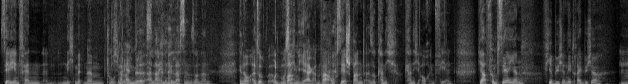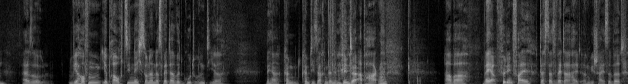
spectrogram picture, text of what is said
Serienfan äh, nicht mit einem toten allein Ende gelassen. alleine gelassen, sondern genau, also Und muss war, sich nicht ärgern. War auch sehr spannend, also kann ich, kann ich auch empfehlen. Ja, fünf Serien, vier Bücher, nee, drei Bücher. Mhm. Also wir hoffen, ihr braucht sie nicht, sondern das Wetter wird gut und ihr naja, könnt, könnt die Sachen dann im Winter abhaken. Genau. Aber naja, für den Fall, dass das Wetter halt irgendwie scheiße wird,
